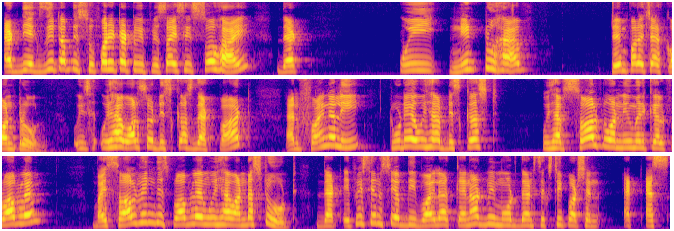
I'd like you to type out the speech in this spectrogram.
at the exit of the superheater to be precise is so high that we need to have temperature control. We, we have also discussed that part and finally, today we have discussed we have solved one numerical problem. By solving this problem we have understood that efficiency of the boiler cannot be more than 60 percent at as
